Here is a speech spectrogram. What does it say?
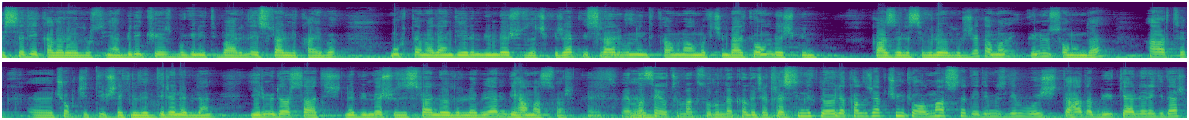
İstediği kadar öldürsün. Yani 1200 bugün itibariyle İsrailli kaybı. Muhtemelen diyelim 1500'e çıkacak. İsrail bunun intikamını almak için belki 15 bin Gazze'li sivili öldürecek ama günün sonunda artık e, çok ciddi bir şekilde direnebilen 24 saat içinde 1500 İsrailli öldürülebilen bir Hamas var. Evet. Ve masaya oturmak zorunda kalacak. Kesinlikle öyle kalacak çünkü olmazsa dediğimiz gibi bu iş daha da büyük yerlere gider.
